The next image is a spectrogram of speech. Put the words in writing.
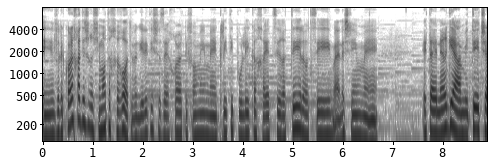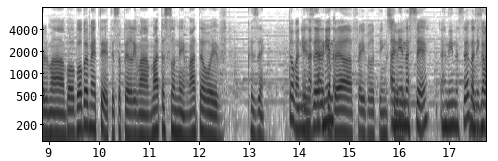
אה, ולכל אחד יש רשימות אחרות, וגיליתי שזה יכול להיות לפעמים אה, כלי טיפולי ככה יצירתי, להוציא מאנשים אה, את האנרגיה האמיתית של מה, בוא, בוא באמת תספר לי מה, מה אתה שונא, מה אתה אוהב, כזה. טוב, אני... זה אני, לגבי ה-favorite things שלי. אני אנסה, אני אנסה, ואני גם,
